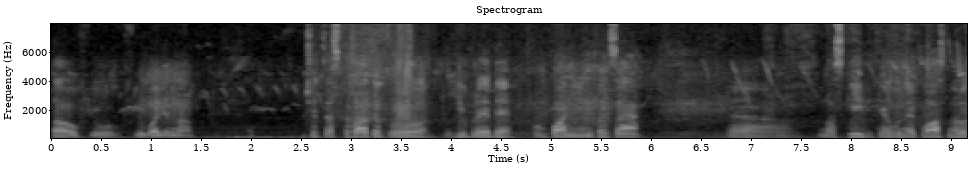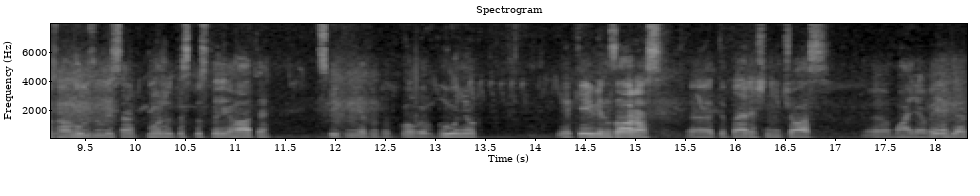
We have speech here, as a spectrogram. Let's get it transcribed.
тауфлювалінат. Хочеться сказати про гібриди компанії НПЦ. Е, Наскільки вони класно розгалузилися, можете спостерігати, скільки є додаткових бруньок, який він зараз е, теперішній час е, має вигляд.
